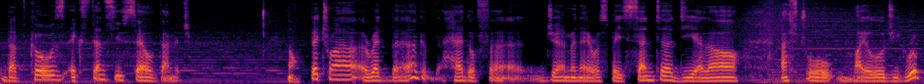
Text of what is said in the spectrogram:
that cause extensive cell damage. Now, Petra Rettberg, head of uh, German Aerospace Center, DLR Astrobiology Group,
